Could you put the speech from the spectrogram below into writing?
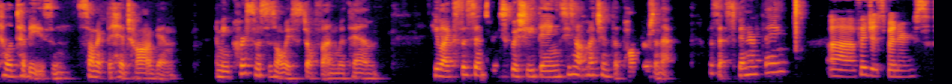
Teletubbies and Sonic the Hedgehog, and I mean, Christmas is always still fun with him. He likes the sensory squishy things. He's not much into the poppers and that. What's that spinner thing? Uh, fidget spinners.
